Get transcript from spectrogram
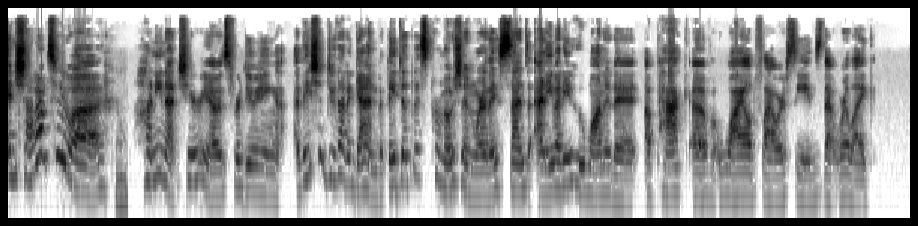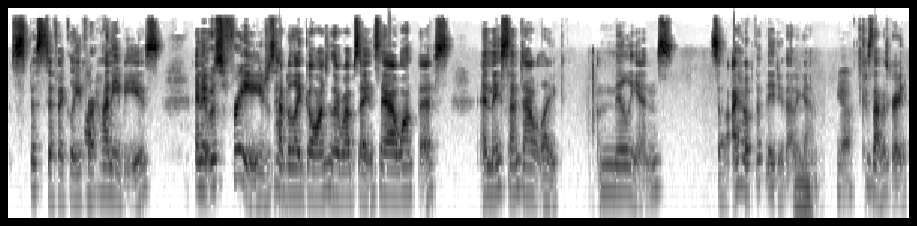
And shout out to uh, Yeah. Honey Nut Cheerios for doing. They should do that again. But they did this promotion where they sent anybody who wanted it a pack of wildflower seeds that were like specifically for honeybees, and it was free. You just had to like go onto their website and say I want this, and they sent out like millions. So I hope that they do that Mm. again Yeah. because that was great.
